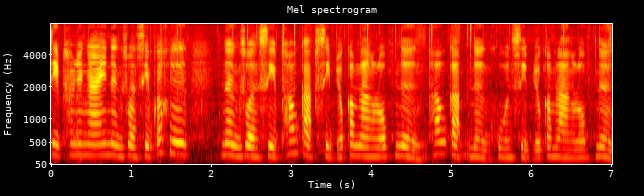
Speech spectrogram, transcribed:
สิบทำยังไงหนึ่งส่วนสิบก็คือหนึ่งส่วนสิบเท่ากับสิบยกกำลังลบหนึ่งเท่ากับหนึ่งคูณสิบยกกำลังลบหนึ่ง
